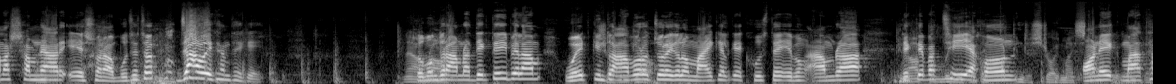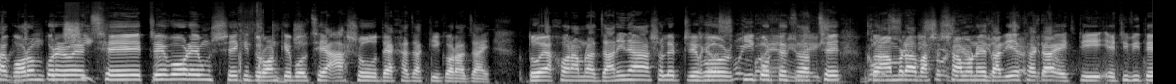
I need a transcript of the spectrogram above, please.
আমার সামনে আর এসো না, বুঝেছ? যাও এখান থেকে। তো বন্ধুরা আমরা দেখতেই পেলাম ওয়েট কিন্তু আবারও চলে গেল মাইকেলকে খুঁজতে এবং আমরা দেখতে পাচ্ছি এখন অনেক মাথা গরম করে রয়েছে ট্রেভর এবং সে কিন্তু রনকে বলছে আসো দেখা যাক কি করা যায়। তো এখন আমরা জানি না আসলে ট্রেভর কি করতে চাচ্ছে। তো আমরা বাসার সামনে দাঁড়িয়ে থাকা একটি এটিভিতে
